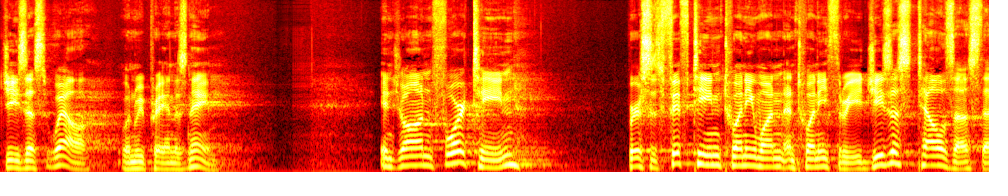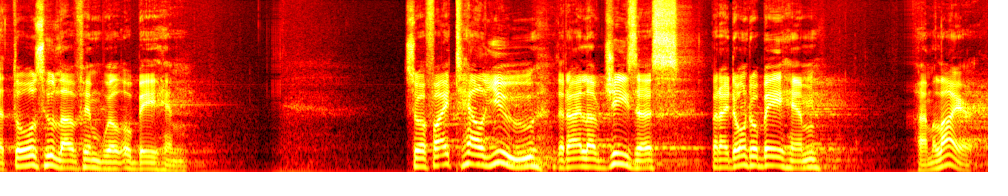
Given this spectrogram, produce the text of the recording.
Jesus well when we pray in his name. In John 14, verses 15, 21, and 23, Jesus tells us that those who love him will obey him. So if I tell you that I love Jesus, but I don't obey him, I'm a liar.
